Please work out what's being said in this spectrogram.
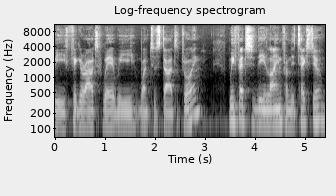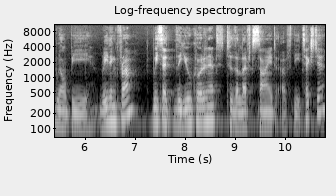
We figure out where we want to start drawing. We fetch the line from the texture we'll be reading from. We set the U coordinate to the left side of the texture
